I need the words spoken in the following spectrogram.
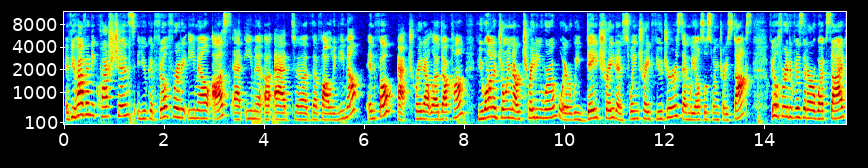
If you have any questions, you can feel free to email us at email uh, at uh, the following email info at tradeoutloud.com. If you want to join our trading room where we day trade and swing trade futures and we also swing trade stocks, feel free to visit our website.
